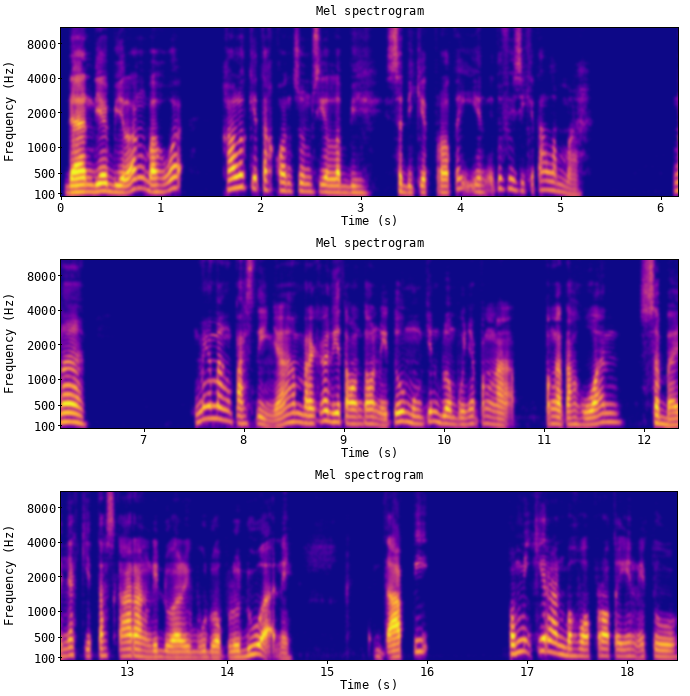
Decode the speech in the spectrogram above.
dan dia bilang bahwa kalau kita konsumsi lebih sedikit protein itu fisik kita lemah. Nah, memang pastinya mereka di tahun-tahun itu mungkin belum punya pengetahuan sebanyak kita sekarang di 2022 nih tapi pemikiran bahwa protein itu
